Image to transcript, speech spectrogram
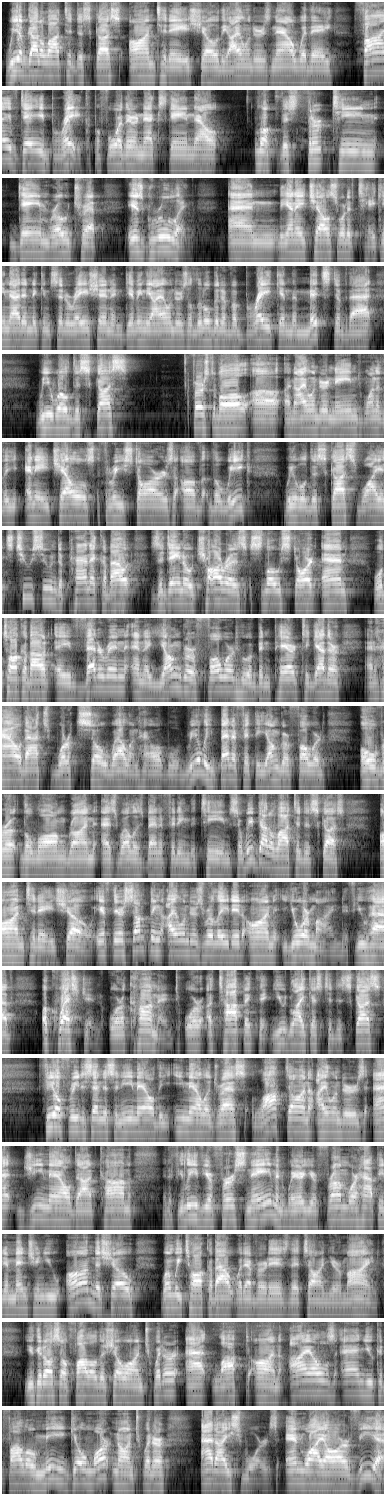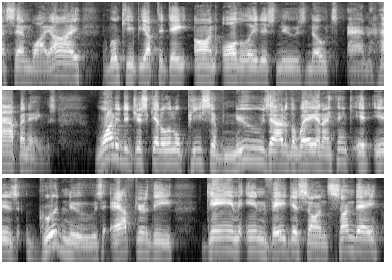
We have got a lot to discuss on today's show. The Islanders now with a five day break before their next game. Now, look, this 13 game road trip is grueling. And the NHL sort of taking that into consideration and giving the Islanders a little bit of a break in the midst of that. We will discuss, first of all, uh, an Islander named one of the NHL's three stars of the week. We will discuss why it's too soon to panic about Zdeno Chara's slow start, and we'll talk about a veteran and a younger forward who have been paired together and how that's worked so well and how it will really benefit the younger forward over the long run as well as benefiting the team. So we've got a lot to discuss on today's show. If there's something Islanders related on your mind, if you have a question or a comment or a topic that you'd like us to discuss, feel free to send us an email. The email address lockedonislanders at gmail.com. And if you leave your first name and where you're from, we're happy to mention you on the show when we talk about whatever it is that's on your mind. You could also follow the show on Twitter at Locked On Isles, and you could follow me, Gil Martin, on Twitter at Ice Wars, NYRVSNYI, and we'll keep you up to date on all the latest news, notes, and happenings. Wanted to just get a little piece of news out of the way, and I think it is good news after the game in Vegas on Sunday.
